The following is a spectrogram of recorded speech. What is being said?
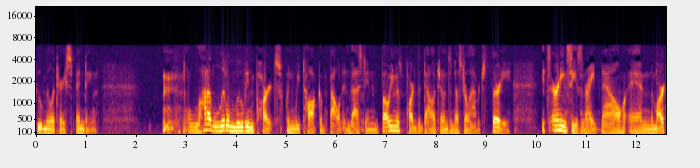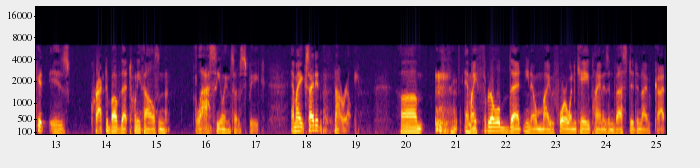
to military spending. a lot of little moving parts when we talk about investing, and Boeing is part of the Dow Jones Industrial Average 30. It's earnings season right now, and the market is cracked above that 20,000 glass ceiling, so to speak. Am I excited? Not really. Um, am I thrilled that you know my 401k plan is invested and I've got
